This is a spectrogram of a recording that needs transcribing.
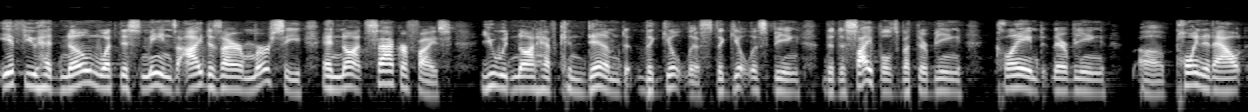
if you had known what this means, I desire mercy and not sacrifice, you would not have condemned the guiltless. The guiltless being the disciples, but they're being claimed, they're being uh, pointed out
